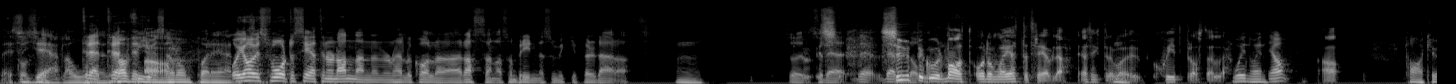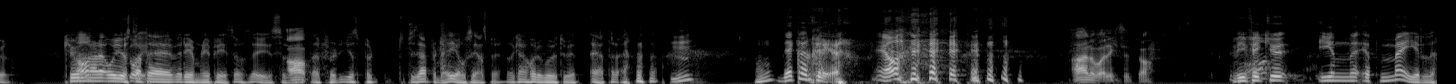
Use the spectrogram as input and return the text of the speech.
Det är så jävla tre- onödigt. Vad 30 vinner ja. de på det här? Och jag har ju svårt att se att det är någon annan än de här lokala rassarna som brinner så mycket för det där att... Mm. Så, så det, det, det. Supergod mat och de var jättetrevliga. Jag tyckte det var Mm. skitbra ställe. Win-win. Ja, Fan vad kul. Kul Ja, det, och just skoj. att det är rimliga priser också. Det är ju så Ja. ja. för, just för, Speciellt för dig också Jesper. Då kanske du går ut och äter det. mm. Mm, det kanske är. ja. Ja, det var riktigt bra. Vi Ja. fick ju in ett mail.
